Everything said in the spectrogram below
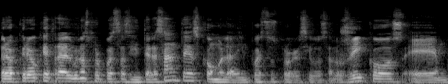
pero creo que trae algunas propuestas interesantes, como la de impuestos progresivos a los ricos, eh,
